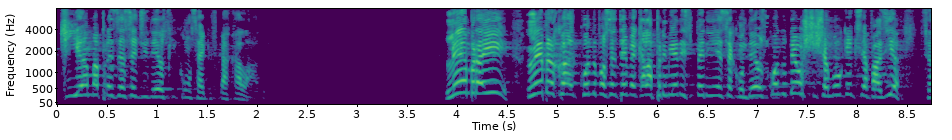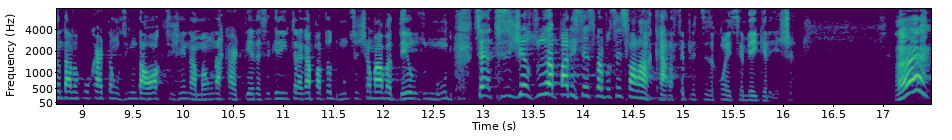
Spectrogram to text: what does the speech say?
que ama a presença de Deus, que consegue ficar calado. Lembra aí? Lembra quando você teve aquela primeira experiência com Deus? Quando Deus te chamou, o que, que você fazia? Você andava com o cartãozinho da oxigênio na mão, na carteira, você queria entregar para todo mundo, você chamava Deus, o mundo. Se Jesus aparecesse para vocês falar, cara, você precisa conhecer minha igreja. Hã?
